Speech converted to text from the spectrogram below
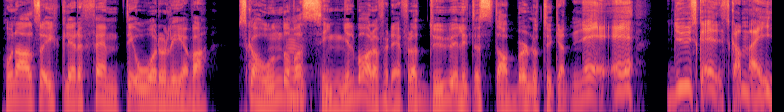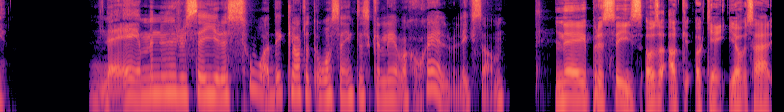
hon har alltså ytterligare 50 år att leva. Ska hon då Mm. vara singel bara för det? För att du är lite stubborn och tycker att nej, du ska älska mig. Nej, men när du säger det så, det är klart att Åsa inte ska leva själv liksom. Nej, precis. Och så, ok- Okej, jag- så här.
